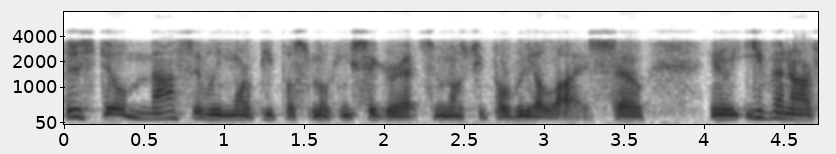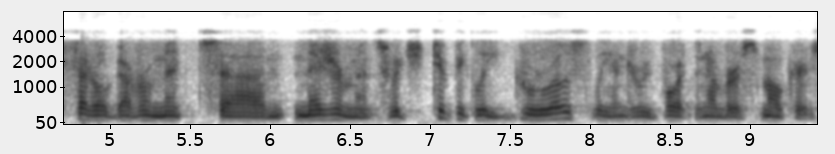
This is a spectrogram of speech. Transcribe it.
there's still massively more people smoking cigarettes than most people realize. So, you know, even our federal government um, measurements, which typically grossly underreport the number of smokers,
